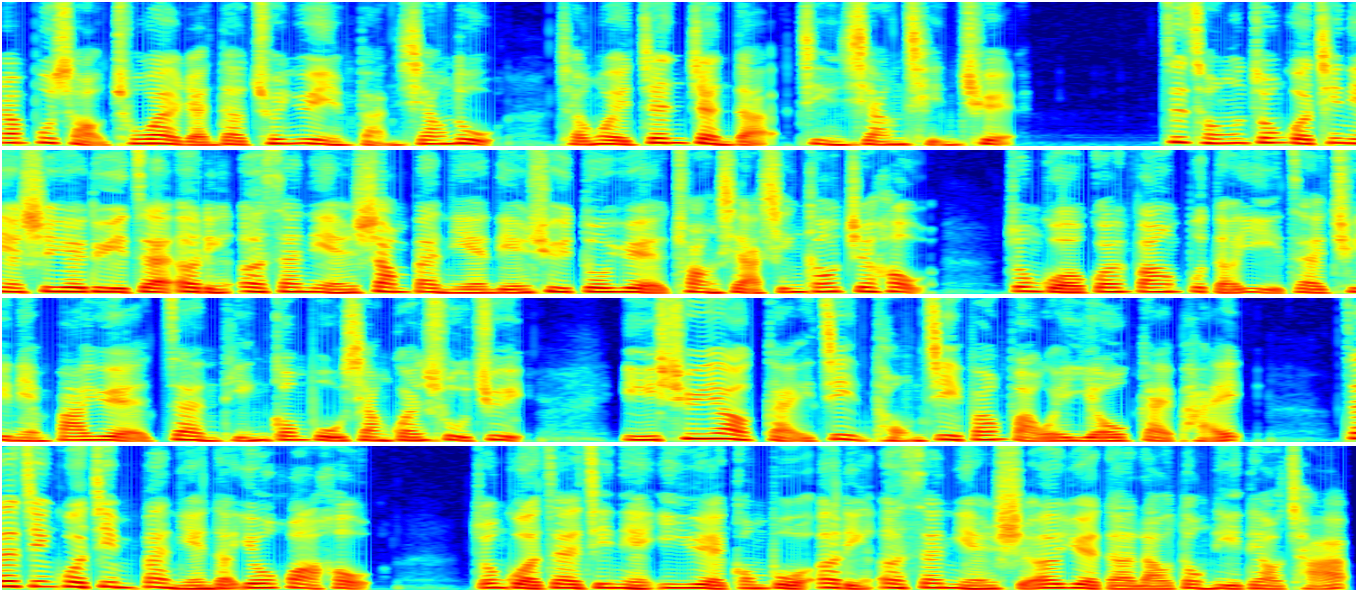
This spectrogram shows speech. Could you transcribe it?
让不少出外人的春运返乡路成为真正的近乡情怯。自从中国青年失业率在二零二三年上半年连续多月创下新高之后，中国官方不得已在去年八月暂停公布相关数据，以需要改进统计方法为由改牌。在经过近半年的优化后，中国在今年一月公布二零二三年十二月的劳动力调查，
